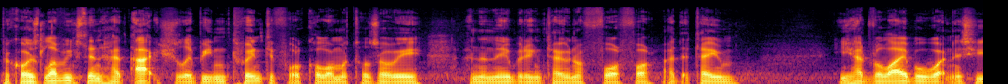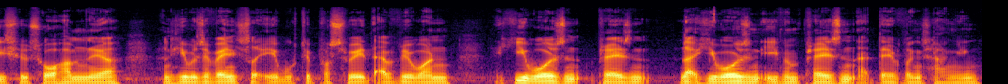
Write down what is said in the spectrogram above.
because Livingston had actually been 24 kilometres away in the neighbouring town of Forfar at the time. He had reliable witnesses who saw him there, and he was eventually able to persuade everyone that he wasn't present, that he wasn't even present at Devlin's hanging.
